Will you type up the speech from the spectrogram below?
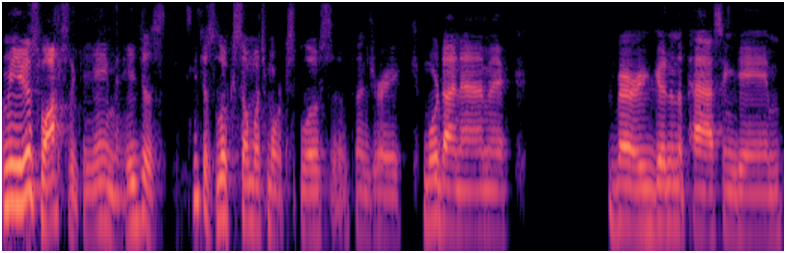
I mean, you just watch the game and he just he just looks so much more explosive than Drake, more dynamic, very good in the passing game.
